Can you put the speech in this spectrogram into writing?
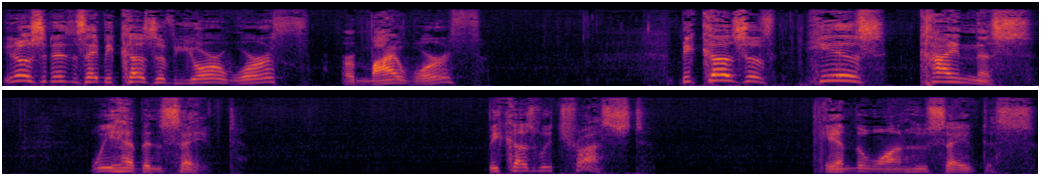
You notice it didn't say because of your worth or my worth. Because of his kindness, we have been saved. Because we trust in the one who saved us.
